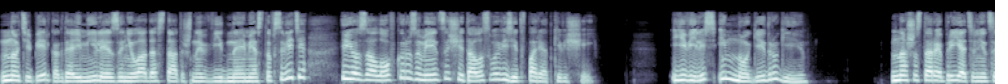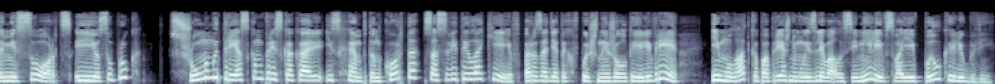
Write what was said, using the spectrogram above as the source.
Но теперь, когда Эмилия заняла достаточно видное место в свете, ее заловка, разумеется, считала свой визит в порядке вещей. Явились и многие другие. Наша старая приятельница мисс Уортс и ее супруг с шумом и треском прискакали из Хэмптон-корта со свитой лакеев, разодетых в пышные желтые ливреи, и мулатка по-прежнему изливалась Эмилии в своей пылкой любви.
